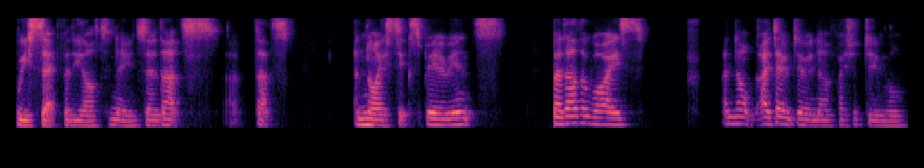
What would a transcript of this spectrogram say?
reset for the afternoon. So that's that's a nice experience. But otherwise, I'm not. I don't do enough. I should do more.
